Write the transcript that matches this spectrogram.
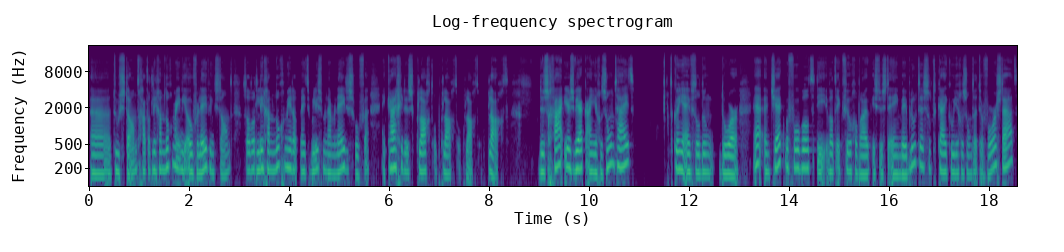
Uh, toestand, gaat dat lichaam nog meer in die overlevingsstand, zal dat lichaam nog meer dat metabolisme naar beneden schroeven en krijg je dus klacht op klacht op klacht op klacht. Dus ga eerst werken aan je gezondheid. Dat kun je eventueel doen door hè, een check bijvoorbeeld. Die, wat ik veel gebruik is dus de 1B bloedtest om te kijken hoe je gezondheid ervoor staat.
